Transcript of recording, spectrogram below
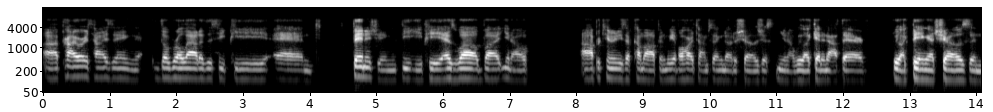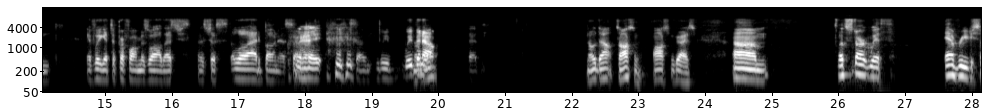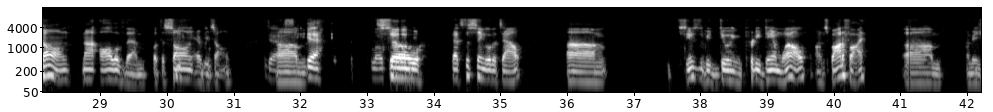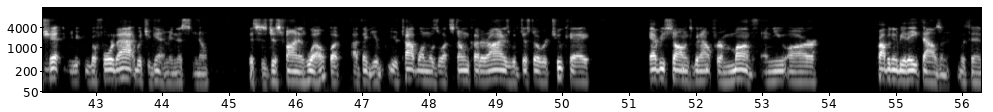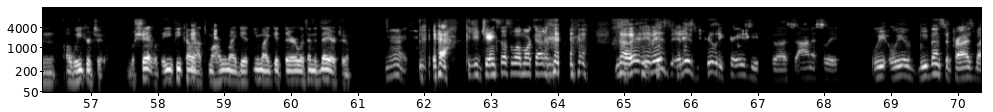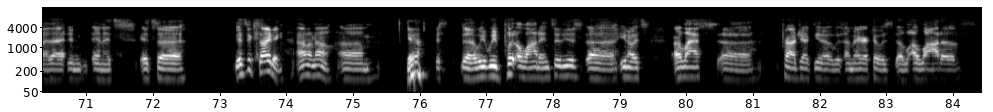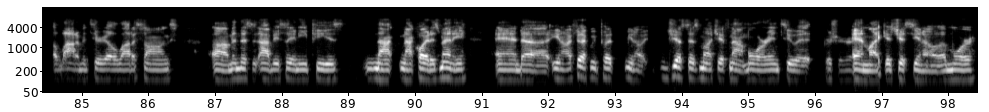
uh, prioritizing the rollout of the CP and finishing the EP as well. But you know, opportunities have come up, and we have a hard time saying no to shows. Just you know, we like getting out there. We like being at shows, and if we get to perform as well, that's that's just a little added bonus. So, right. so we've we've No been doubt. out. No doubt. It's awesome. Awesome guys. Um let's start with every song, not all of them, but the song every song. Yes. Um yeah, Local. So that's the single that's out. Um, seems to be doing pretty damn well on Spotify. Um, I mean, mm-hmm. shit. You, before that, which again, I mean, this, you know, this is just fine as well. But I think your your top one was what Stonecutter Eyes with just over 2K. Every song's been out for a month, and you are probably going to be at 8,000 within a week or two. Well, shit, with the EP coming out tomorrow, you might get you might get there within a day or two. All right. yeah. Could you jinx us a little more, Kevin? no, it, it is it is really crazy to us, honestly. We we we've been surprised by that, and and it's it's uh it's exciting. I don't know. Um, Yeah. Just uh, we we put a lot into this. Uh, you know, it's our last uh project. You know, with America was a, a lot of a lot of material, a lot of songs. Um, and this is obviously an EP is not not quite as many and uh, you know i feel like we put you know just as much if not more into it For sure. and like it's just you know a more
